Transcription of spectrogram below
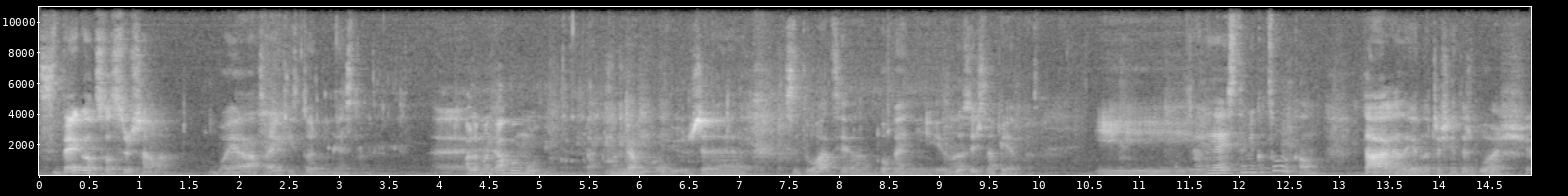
z tego co słyszałam, bo ja całej historii nie znam. e, Ale Mangabu mówił. Tak, Mangabu mówił, że sytuacja w Bowenii jest dosyć napięta. I Ale ja jestem jego córką. tak, ale jednocześnie też byłaś e,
